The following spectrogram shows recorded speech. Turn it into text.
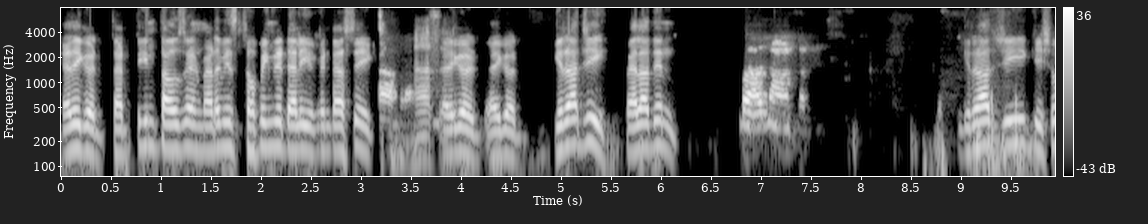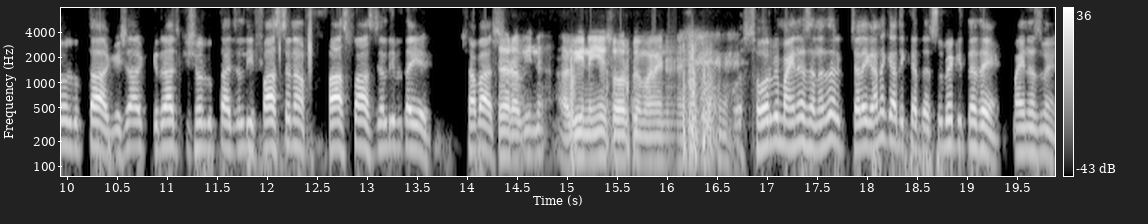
very good. 13000 madam is topping the tally. Fantastic. हाँ sir very good. Very good. Giriraj ji पहला दिन गिरिराज जी किशोर गुप्ता किशोर गिरिराज किशोर गुप्ता जल्दी फास्ट है ना फास्ट फास्ट जल्दी बताइए शाबाश सर अभी न, अभी नहीं है सौ रुपए माइनस सौ रुपए माइनस है ना सर चलेगा ना क्या दिक्कत है सुबह कितने थे माइनस में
